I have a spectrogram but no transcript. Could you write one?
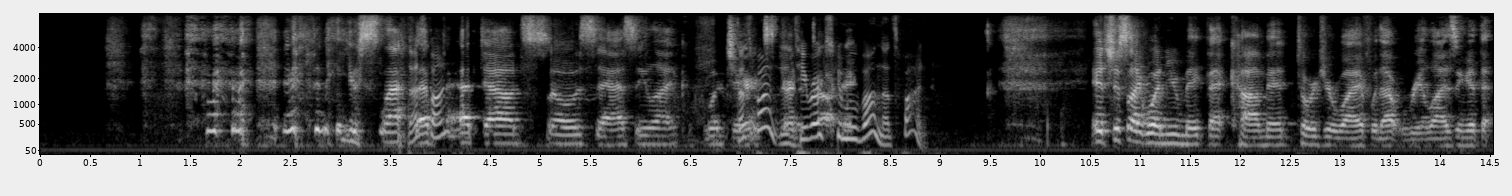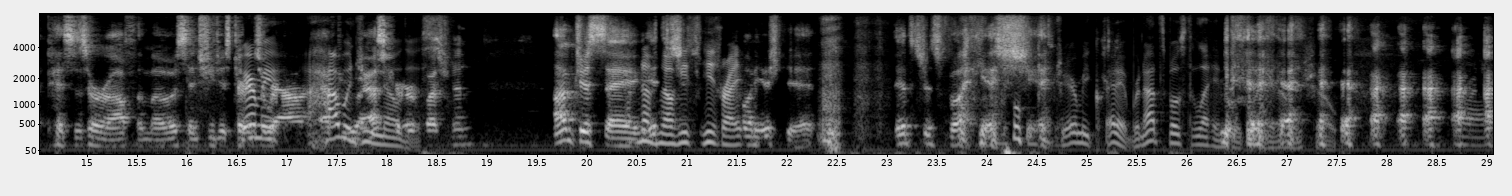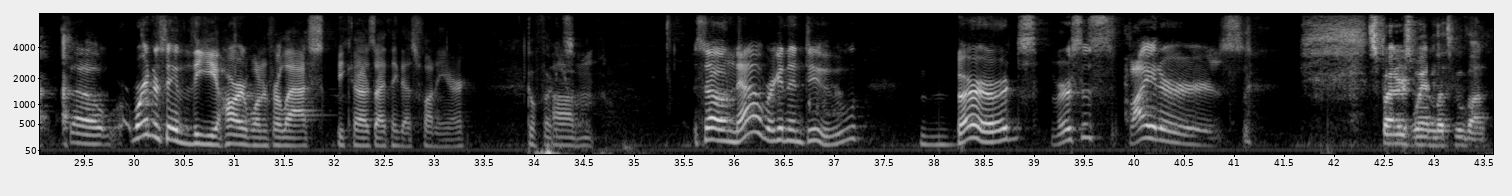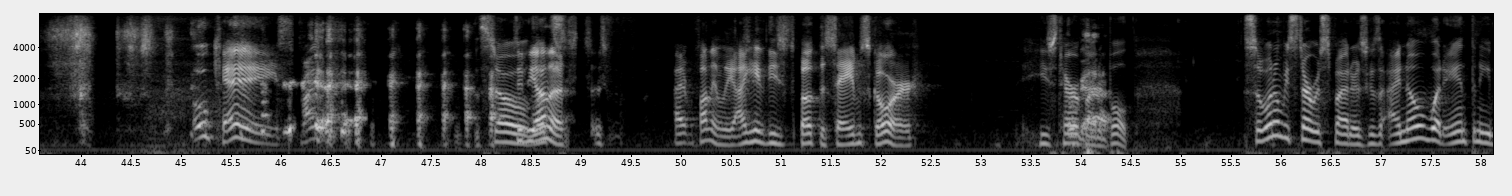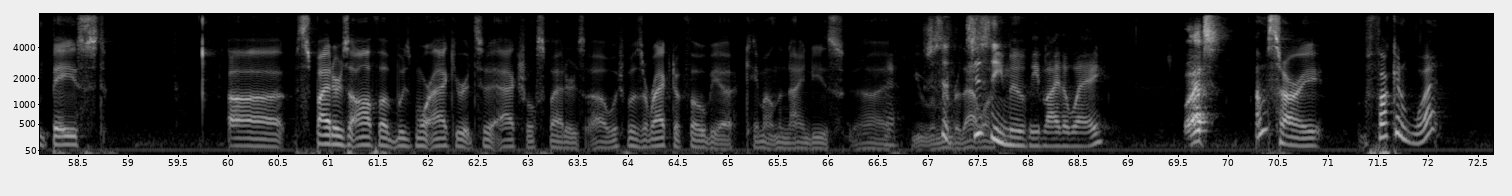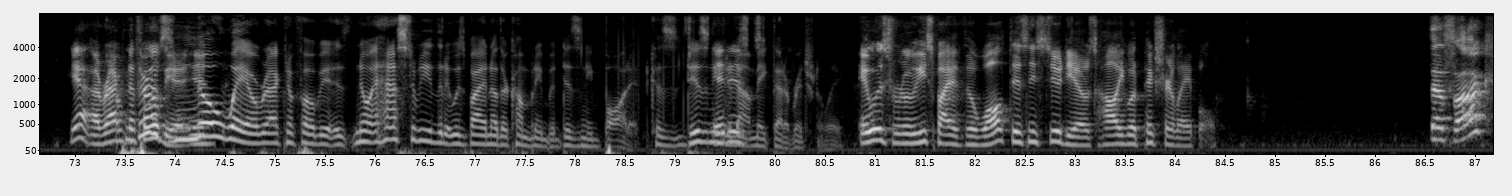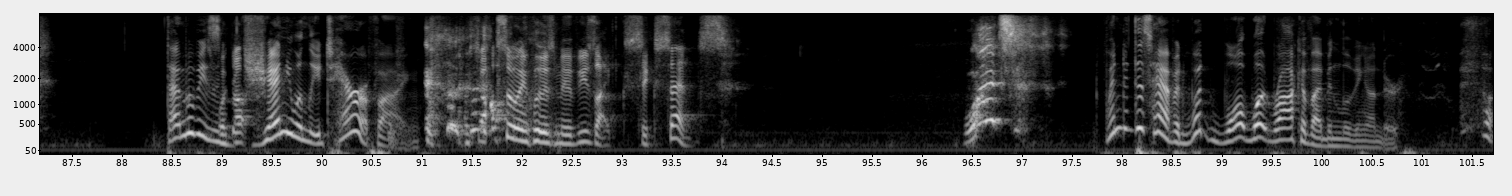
Anthony, you slapped That's that fine. bat down so sassy, like when Jared that's fine. The T Rex can move on. That's fine. It's just like when you make that comment towards your wife without realizing it, that pisses her off the most, and she just turns Jeremy, around. how would you ask know her this? Question. I'm just saying. No, no, he's he's right. funny as shit. It's just funny as shit. Jeremy credit. We're not supposed to let him take credit on the show. All right. So we're gonna save the hard one for last because I think that's funnier. Go fuck yourself. Um, so now we're gonna do birds versus spiders. Spiders win. Let's move on. Okay, spider. so to be honest, it's, I, funnily, I gave these both the same score. He's terrified God. of both. So why don't we start with spiders? Because I know what Anthony based uh, spiders off of was more accurate to actual spiders, uh, which was arachnophobia. Came out in the '90s. Uh, if You This is remember a that Disney one? movie, by the way. What? I'm sorry. Fucking what? Yeah, arachnophobia. There's It- no way arachnophobia is. No, it has to be that it was by another company, but Disney bought it because Disney It did is- not make that originally. It was released by the Walt Disney Studios Hollywood Picture Label. The fuck? That movie is What's genuinely terrifying. Which also includes movies like Sixth Sense. What? when did this happen? What, what what rock have I been living under?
